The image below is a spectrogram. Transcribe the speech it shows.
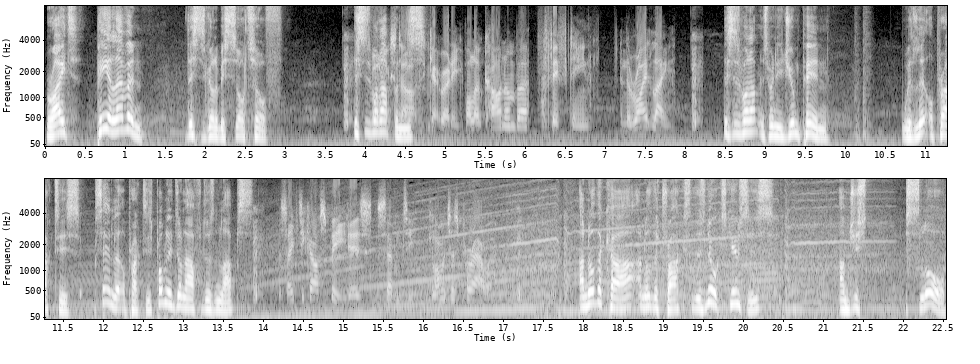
Right, P11. This is going to be so tough. This is what Rolling happens. start. Get ready. Follow car number 15 in the right lane. This is what happens when you jump in with little practice. I'm little practice, probably done half a dozen laps. The safety car speed is 70 kilometers per hour. Another car, another track, so there's no excuses. I'm just slow.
